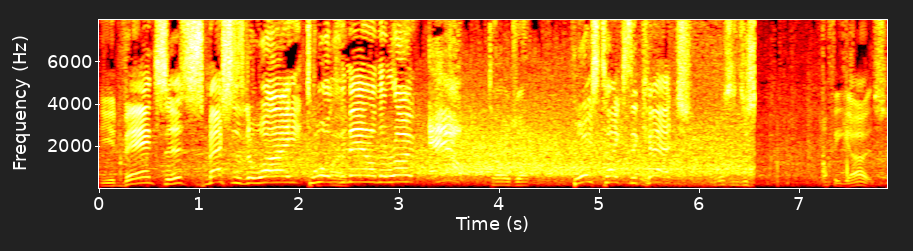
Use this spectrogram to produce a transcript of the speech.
He advances, smashes it away towards the man on the rope. Out! Told you. Boyce takes the catch. It wasn't just Off he goes.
